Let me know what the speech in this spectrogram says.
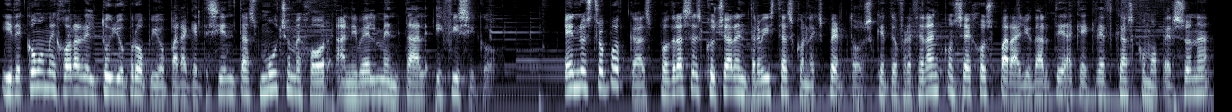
y de cómo mejorar el tuyo propio para que te sientas mucho mejor a nivel mental y físico. En nuestro podcast podrás escuchar entrevistas con expertos que te ofrecerán consejos para ayudarte a que crezcas como persona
